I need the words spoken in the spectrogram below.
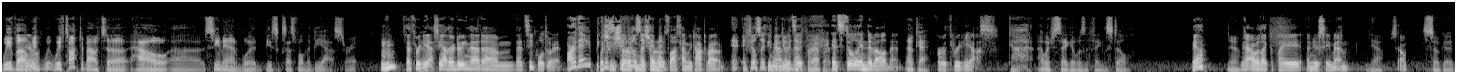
We've uh, You know? we've we- we've talked about uh, how uh, Seaman would be successful in the DS, right? The 3DS, yeah. they're doing that um that sequel to it, Are they? which Because you it showed up in feels the like show they've been, last time we talked about. it, it feels like they've been doing it's that forever. It's still in development okay. for 3DS. God, I wish Sega was a thing still. Yeah, Yeah. yeah. I would like to play a new Seaman. Yeah. So So good.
